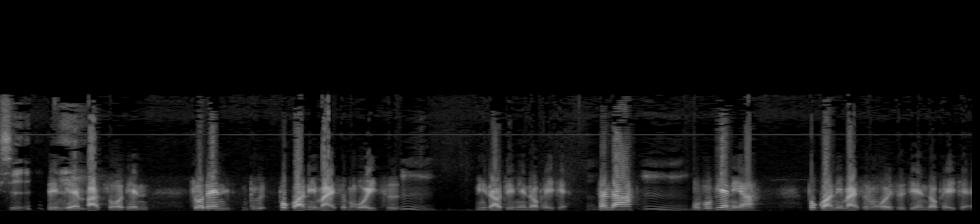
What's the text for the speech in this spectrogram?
是今天把昨天，昨天不不管你买什么位置，嗯你到今天都赔钱，真的啊！嗯我不骗你啊！不管你买什么位置，今天都赔钱，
